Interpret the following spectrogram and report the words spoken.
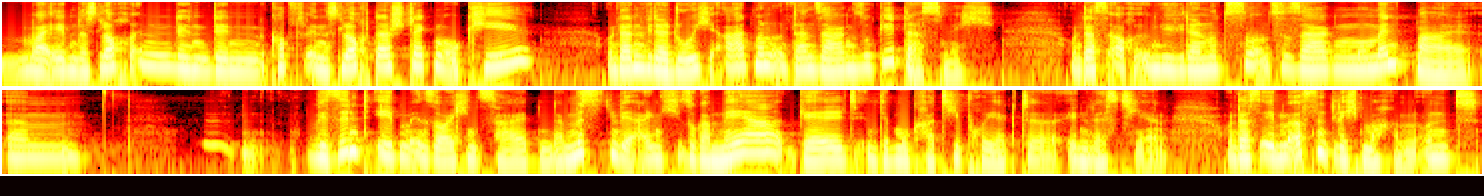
mal eben das Loch in den, den Kopf ins Loch da stecken, okay, und dann wieder durchatmen und dann sagen, so geht das nicht. Und das auch irgendwie wieder nutzen und zu sagen, Moment mal, ähm, wir sind eben in solchen Zeiten, da müssten wir eigentlich sogar mehr Geld in Demokratieprojekte investieren und das eben öffentlich machen und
